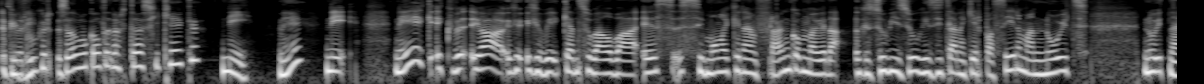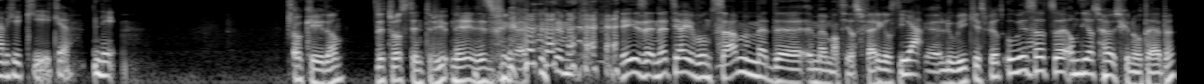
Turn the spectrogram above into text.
Heb je vroeger zelf ook altijd naar thuis gekeken? Nee. Nee? Nee, nee ik, ik, ja, je, je kent zowel wat is Simonneke en Frank, omdat je dat je sowieso, je ziet dat een keer passeren, maar nooit, nooit naar gekeken. Nee. Oké dan. Dit was het interview. Nee, nee, dit is Nee, je zei net, ja, je woont samen met, eh, met Matthias Vergels, die Ja. ook eh, Louieke speelt. Hoe is dat eh, om die als huisgenoot te hebben?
